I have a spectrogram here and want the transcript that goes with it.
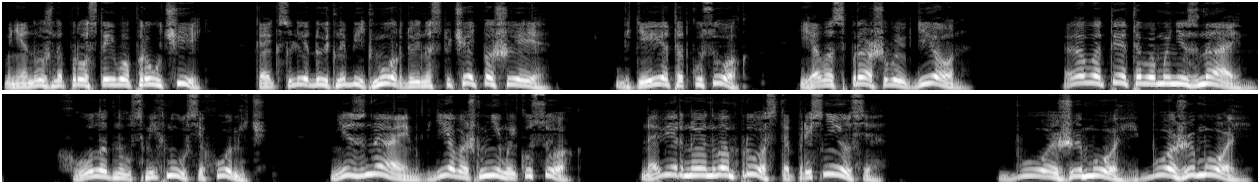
мне нужно просто его проучить, как следует набить морду и настучать по шее. Где этот кусок? Я вас спрашиваю, где он?» «А вот этого мы не знаем», — холодно усмехнулся Хомич. Не знаем, где ваш мнимый кусок. Наверное, он вам просто приснился. Боже мой, боже мой!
